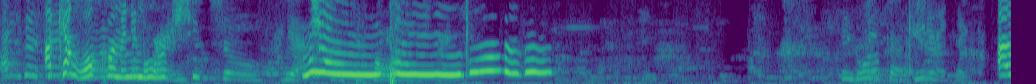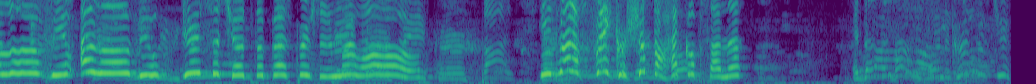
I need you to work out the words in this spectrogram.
I'm just gonna I can't walk one on of anymore. Shoot. So, yeah. That's just probably one of his friends. He's going to computer, I think. I love you, I love you. You're such a the best person in my life. He's not a faker. Shut the heck up, Sana. It doesn't let me join He could code. just use,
